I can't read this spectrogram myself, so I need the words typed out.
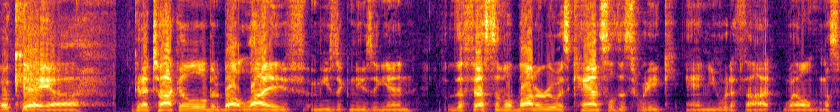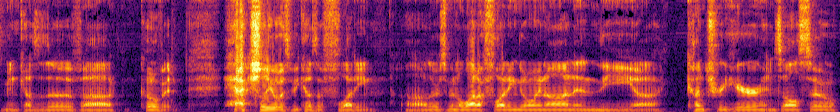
Okay, uh, I'm going to talk a little bit about live music news again. The festival Bonnaroo was canceled this week, and you would have thought, well, must have been because of uh, COVID. Actually, it was because of flooding. Uh, there's been a lot of flooding going on in the uh, country here, and it's also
